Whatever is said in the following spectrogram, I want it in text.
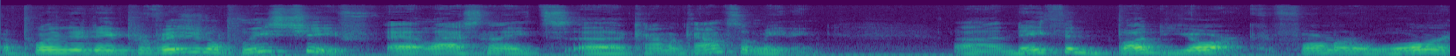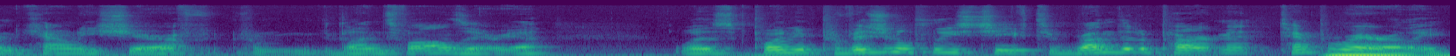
appointed a provisional police chief at last night's uh, common council meeting. Uh, Nathan Bud York, former Warren County Sheriff from the Glens Falls area, was appointed provisional police chief to run the department temporarily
